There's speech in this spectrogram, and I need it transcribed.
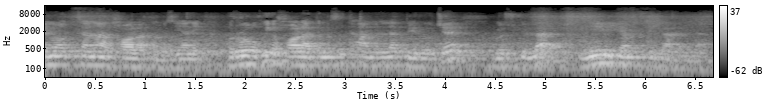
emotsional holatimiz ya'ni ruhiy holatimizni ta'minlab beruvchi muskullar mimika muskullari deyiladi.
